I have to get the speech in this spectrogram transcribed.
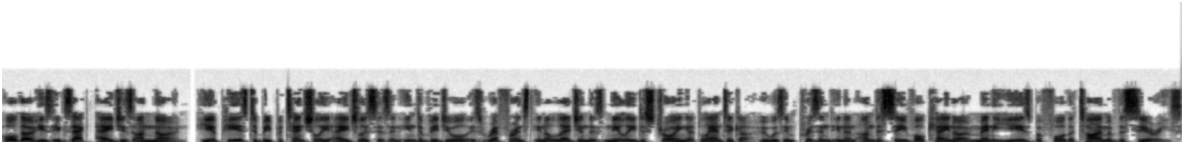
Although his exact age is unknown, he appears to be potentially ageless as an individual is referenced in a legend as nearly destroying Atlantica who was imprisoned in an undersea volcano many years before the time of the series.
